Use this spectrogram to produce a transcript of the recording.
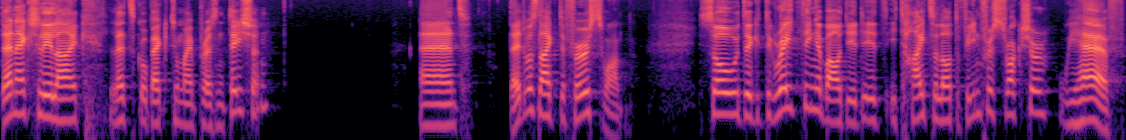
then actually like, let's go back to my presentation. And that was like the first one. So the, the great thing about it, it, it hides a lot of infrastructure. We have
